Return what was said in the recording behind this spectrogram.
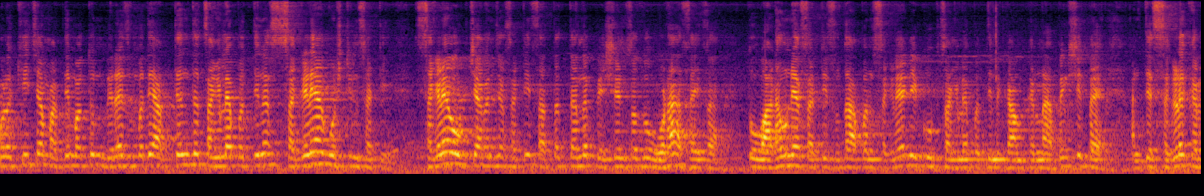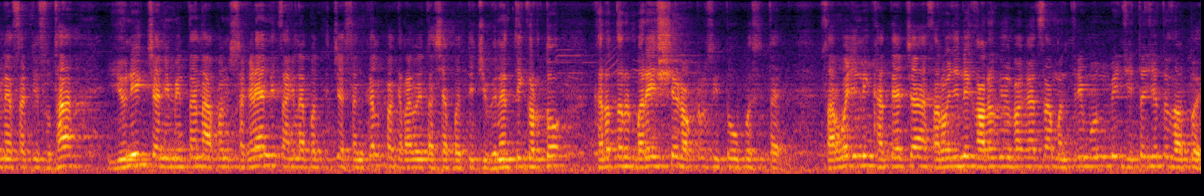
ओळखीच्या माध्यमातून मिरजमध्ये अत्यंत चांगल्या पद्धतीनं सगळ्या गोष्टींसाठी सगळ्या उपचारांच्यासाठी सातत्यानं पेशंटचा जो ओढा असायचा तो वाढवण्यासाठी सुद्धा आपण सगळ्यांनी खूप चांगल्या पद्धतीने काम करणं अपेक्षित आहे. आणि ते सगळं करण्यासाठी सुद्धा युनिकच्या निमित्तानं आपण सगळ्यांनी चांगल्या पद्धतीचे संकल्प करावेत अशा पद्धतीची विनंती करतो. खरं तर बरेचसे डॉक्टर्स इथं उपस्थित आहेत. सार्वजनिक खात्याच्या सार्वजनिक आरोग्य विभागाचा मंत्री म्हणून मी जिथं जिथं जातोय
